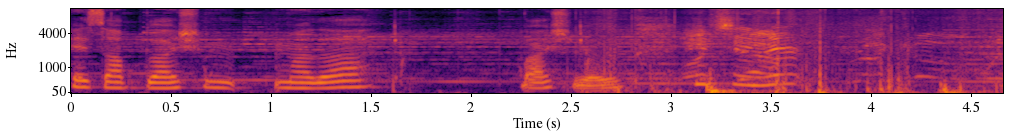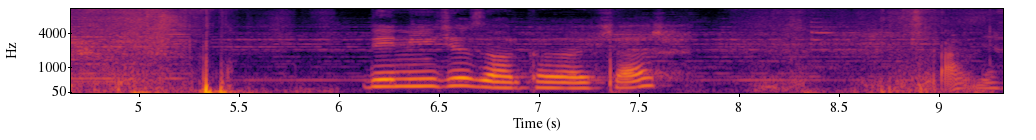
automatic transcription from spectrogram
Hesaplaşmada başlayalım. Hepsini deneyeceğiz arkadaşlar. Yani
